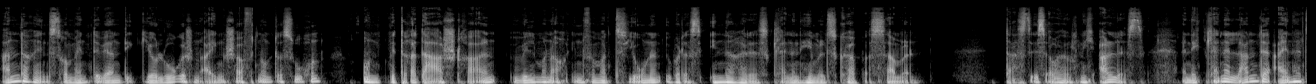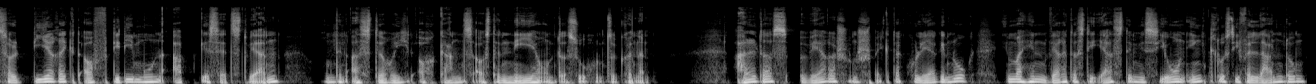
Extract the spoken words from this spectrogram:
Andere Instrumente werden die geologischen Eigenschaften untersuchen und mit Radarstrahlen will man auch Informationen über das Innere des kleinen Himmelskörpers sammeln. Das ist aber noch nicht alles. Eine kleine Landeeinheit soll direkt auf Didymoon abgesetzt werden, um den Asteroid auch ganz aus der Nähe untersuchen zu können. All das wäre schon spektakulär genug. Immerhin wäre das die erste Mission inklusive Landung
